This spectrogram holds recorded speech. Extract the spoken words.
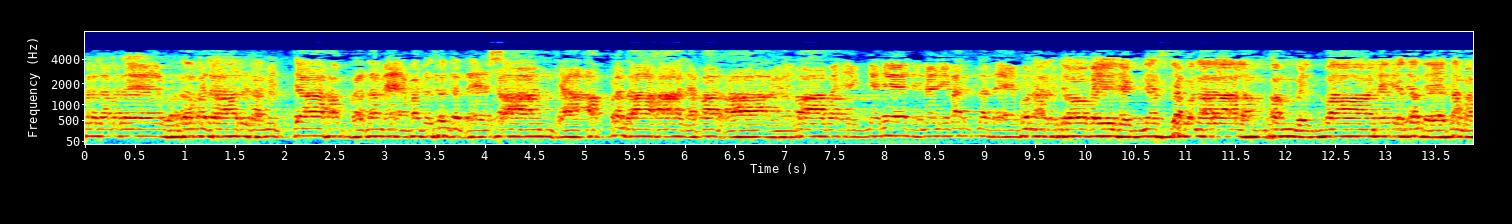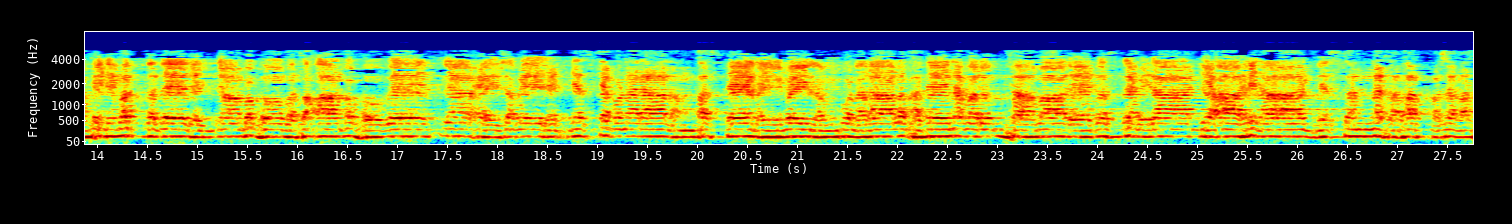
व्रतमदे व्रतमचारुषमित्याह जपरायज्ञये दिननिवर्तते पुनर्यो वै यज्ञस्य पुनरालम्भम् विद्वान् यजते तमभिनिवर्तते यज्ञापभोवस आपभोवेत्यैषवे यज्ञस्य पुनरालम्भस्तेनैवैनम् पुनरालभतेन वरुद्ध्यावादेतस्य विराज्याहिराज्ञः सन्नसभः पशवः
